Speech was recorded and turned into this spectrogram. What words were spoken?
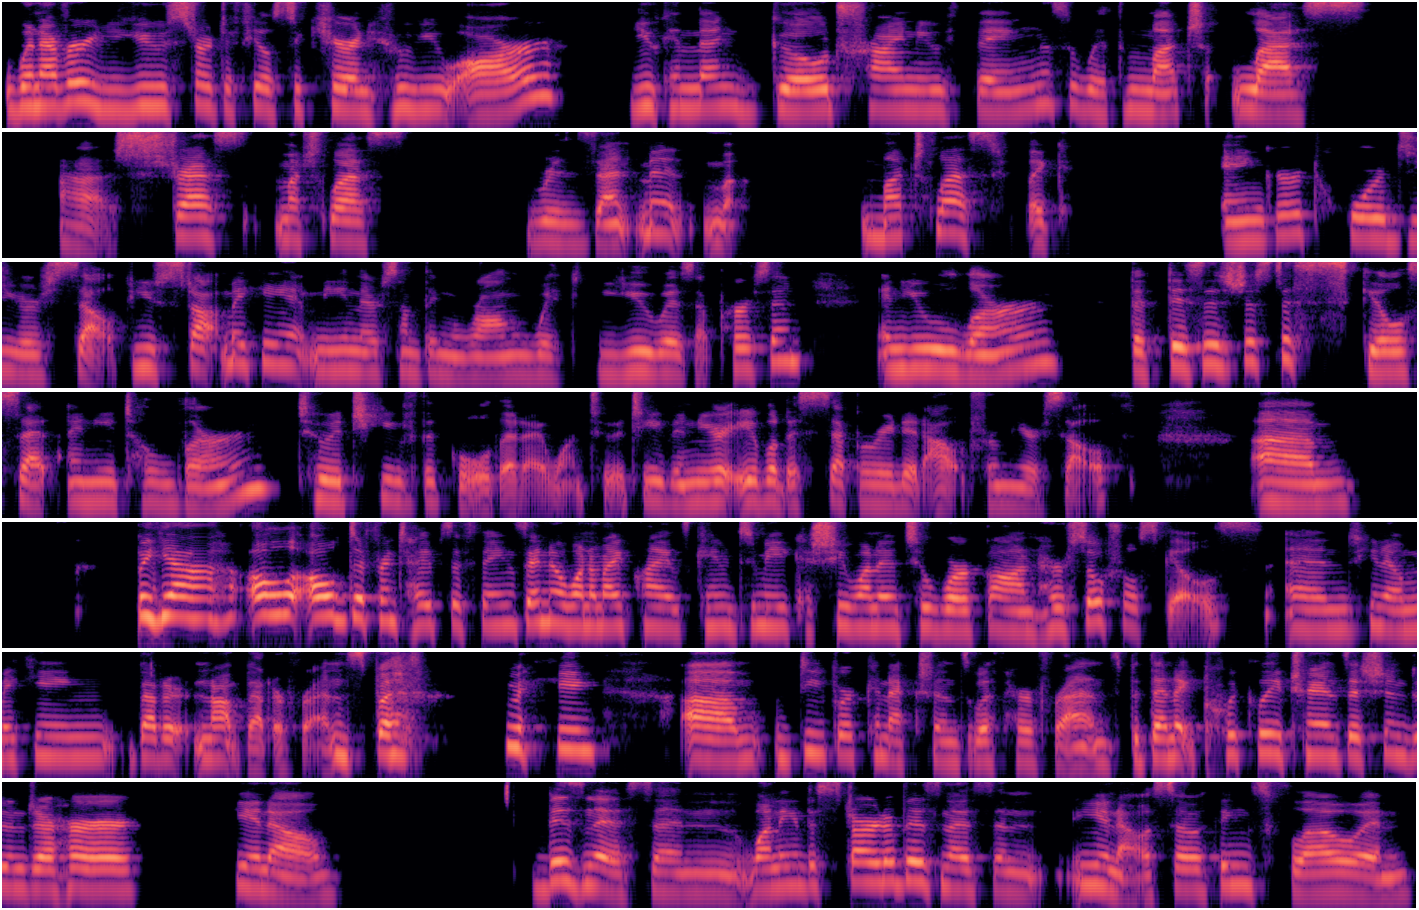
whenever you start to feel secure in who you are, you can then go try new things with much less uh, stress, much less resentment, m- much less like anger towards yourself. You stop making it mean there's something wrong with you as a person, and you learn that this is just a skill set I need to learn to achieve the goal that I want to achieve. And you're able to separate it out from yourself. Um, but yeah, all all different types of things. I know one of my clients came to me because she wanted to work on her social skills and you know making better not better friends, but making um, deeper connections with her friends. But then it quickly transitioned into her, you know, business and wanting to start a business, and you know, so things flow in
